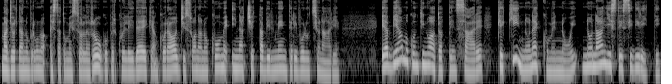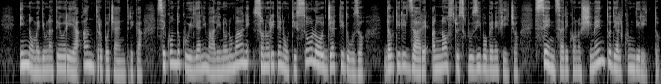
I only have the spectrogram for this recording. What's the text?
Ma Giordano Bruno è stato messo al rogo per quelle idee che ancora oggi suonano come inaccettabilmente rivoluzionarie. E abbiamo continuato a pensare che chi non è come noi non ha gli stessi diritti, in nome di una teoria antropocentrica, secondo cui gli animali non umani sono ritenuti solo oggetti d'uso, da utilizzare a nostro esclusivo beneficio, senza riconoscimento di alcun diritto.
